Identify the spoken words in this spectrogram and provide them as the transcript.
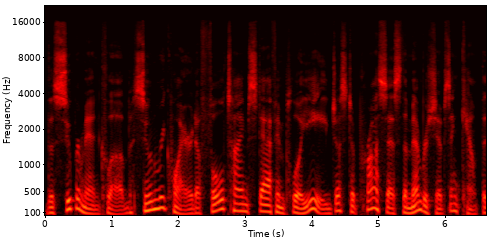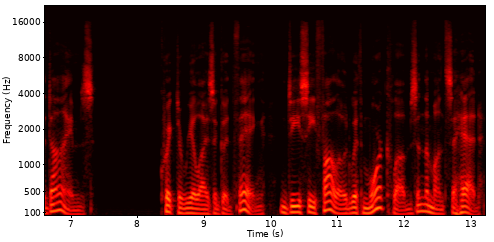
the Superman Club soon required a full time staff employee just to process the memberships and count the dimes. Quick to realize a good thing, DC followed with more clubs in the months ahead.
